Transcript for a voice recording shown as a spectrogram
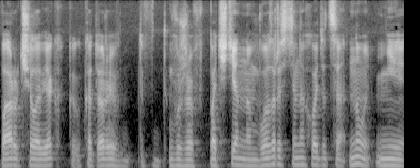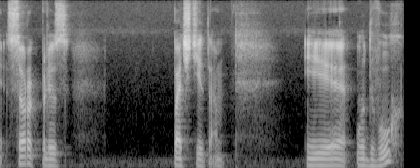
пару человек, которые в, в, уже в почтенном возрасте находятся, ну, не 40 плюс, почти там. И у двух,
